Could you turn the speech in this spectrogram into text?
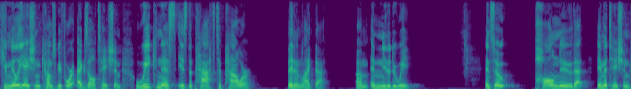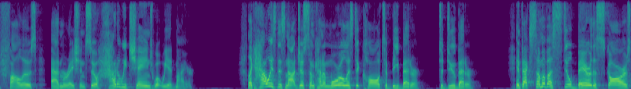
Humiliation comes before exaltation. Weakness is the path to power. They didn't like that. Um, and neither do we. And so Paul knew that imitation follows admiration. So, how do we change what we admire? Like, how is this not just some kind of moralistic call to be better, to do better? In fact, some of us still bear the scars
